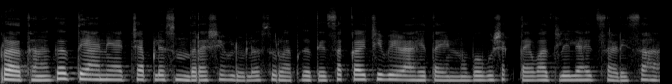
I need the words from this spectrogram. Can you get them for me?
प्रार्थना करते आणि आजच्या आपल्या सुंदर अशा व्हिडिओला सुरुवात करते. सकाळची वेळ आहे ताईंनो बघू शकताय वाजलेले आहेत साडेसहा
